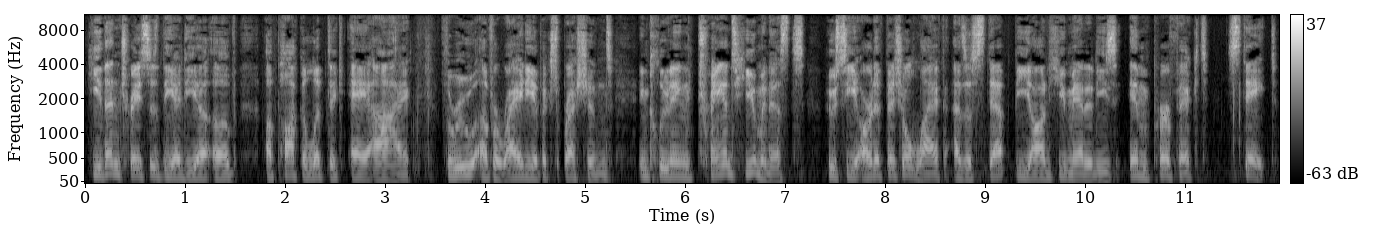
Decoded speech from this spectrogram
He then traces the idea of apocalyptic AI through a variety of expressions, including transhumanists who see artificial life as a step beyond humanity's imperfect state.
